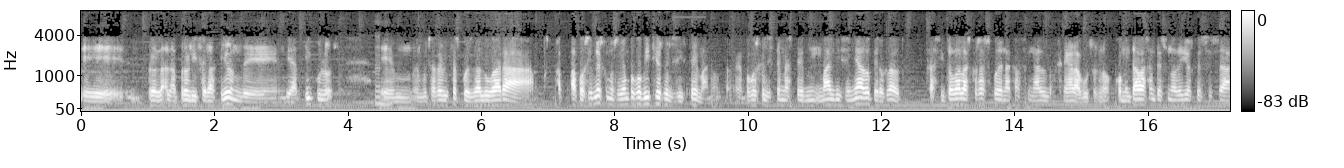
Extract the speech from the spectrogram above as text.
eh, la, proliferación de, artículos en muchas revistas pues da lugar a, a, posibles, como sería un poco vicios del sistema, ¿no? Tampoco es que el sistema esté mal diseñado, pero claro, casi todas las cosas pueden al final generar abusos, ¿no? Comentabas antes uno de ellos que es esa,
